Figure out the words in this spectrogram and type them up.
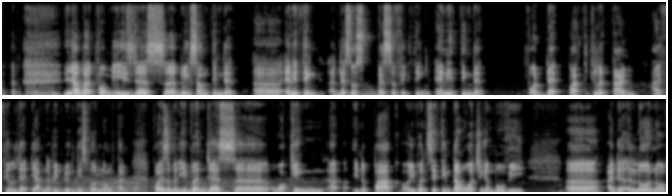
yeah, but for me, it's just uh, doing something that uh, anything. Uh, there's no specific thing. Anything that for that particular time, I feel that yeah, I've not been doing this for a long time. For example, even just uh, walking uh, in the park or even sitting down watching a movie, uh, either alone or,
